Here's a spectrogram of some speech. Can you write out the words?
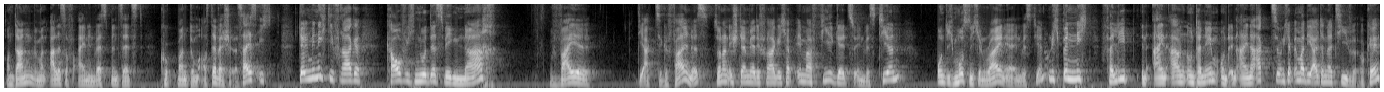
und dann, wenn man alles auf ein Investment setzt, guckt man dumm aus der Wäsche. Das heißt, ich stelle mir nicht die Frage, kaufe ich nur deswegen nach, weil die Aktie gefallen ist, sondern ich stelle mir die Frage, ich habe immer viel Geld zu investieren und ich muss nicht in Ryanair investieren und ich bin nicht verliebt in ein Unternehmen und in eine Aktie und ich habe immer die Alternative, okay?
